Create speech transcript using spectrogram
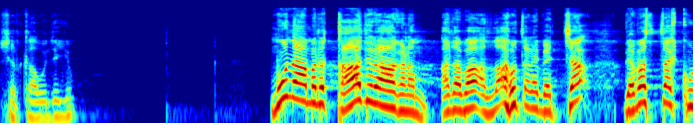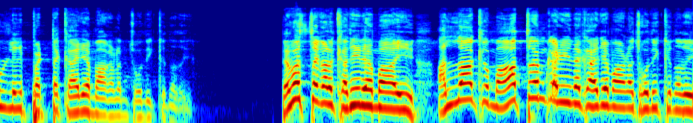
ഷിർക്കാവും ചെയ്യും. മൂന്നാമത് കാതിറാകണം അഥവാ അള്ളാഹു തല വെച്ച വ്യവസ്ഥക്കുള്ളിൽപ്പെട്ട കാര്യമാകണം ചോദിക്കുന്നത്. വ്യവസ്ഥകൾക്ക് അതീതമായി അള്ളാഹ്ക്ക് മാത്രം കഴിയുന്ന കാര്യമാണ് ചോദിക്കുന്നത്.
